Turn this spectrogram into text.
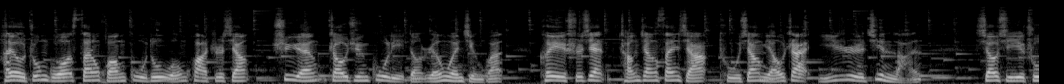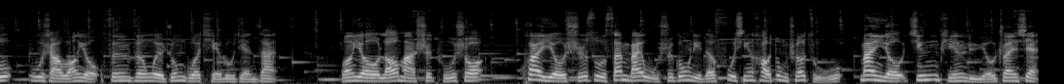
还有中国三皇故都文化之乡屈原昭君故里等人文景观，可以实现长江三峡、土乡苗寨一日尽览。消息一出，不少网友纷纷为中国铁路点赞。网友老马识途说：“快有时速三百五十公里的复兴号动车组，慢有精品旅游专线，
